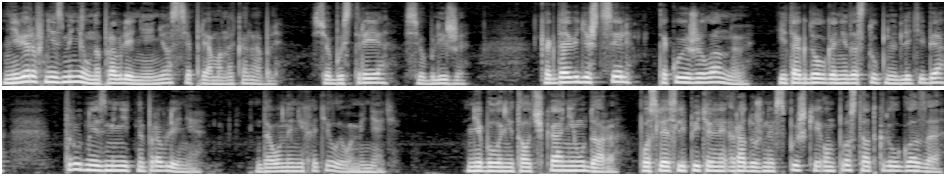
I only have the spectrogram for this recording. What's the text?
Неверов не изменил направление и несся прямо на корабль. Все быстрее, все ближе. Когда видишь цель, такую желанную и так долго недоступную для тебя, трудно изменить направление – да он и не хотел его менять. Не было ни толчка, ни удара. После ослепительной радужной вспышки он просто открыл глаза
